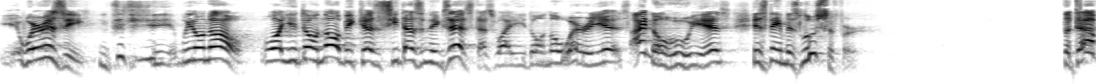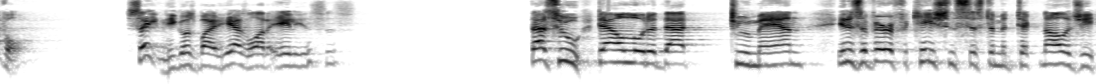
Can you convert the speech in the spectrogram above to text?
where is he? we don't know. Well, you don't know because he doesn't exist. That's why you don't know where he is. I know who he is. His name is Lucifer. The devil. Satan. He goes by, he has a lot of aliases. That's who downloaded that to man. It is a verification system and technology,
